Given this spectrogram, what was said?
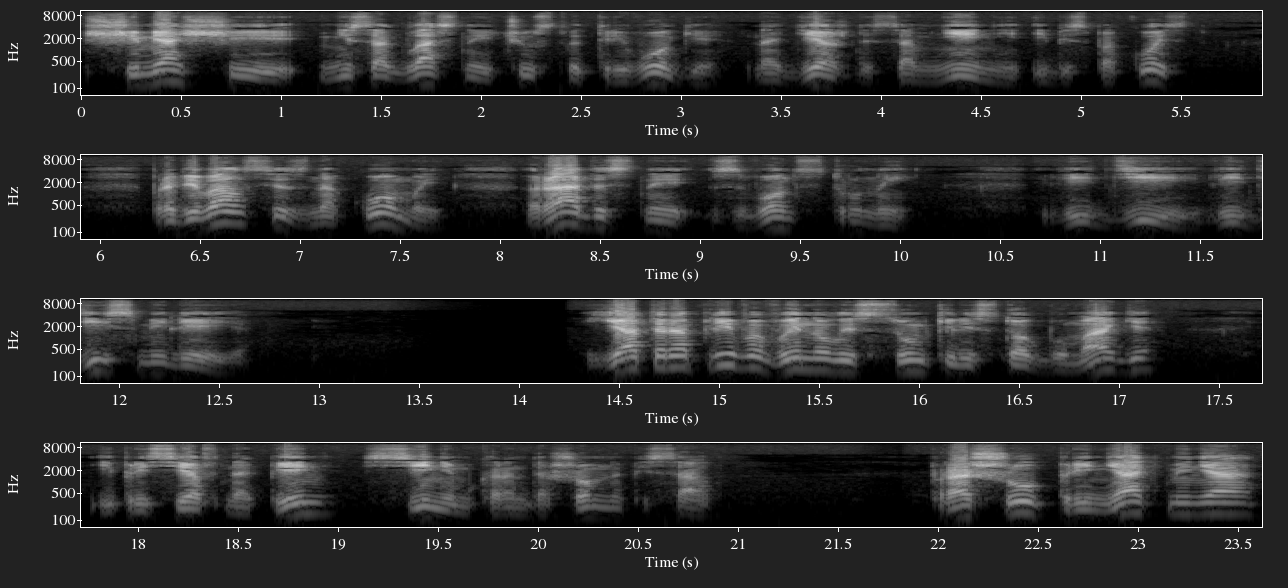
щемящие несогласные чувства тревоги, надежды, сомнений и беспокойств пробивался знакомый, радостный звон струны. «Веди, веди смелее!» Я торопливо вынул из сумки листок бумаги и, присев на пень, синим карандашом написал «Прошу принять меня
